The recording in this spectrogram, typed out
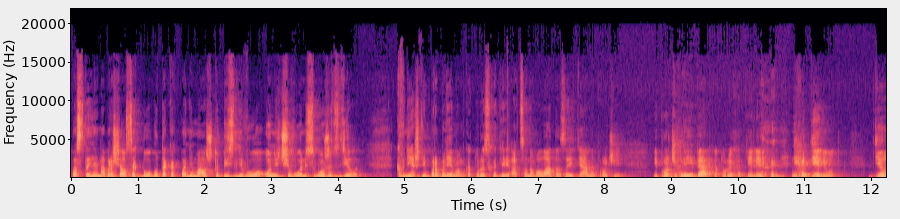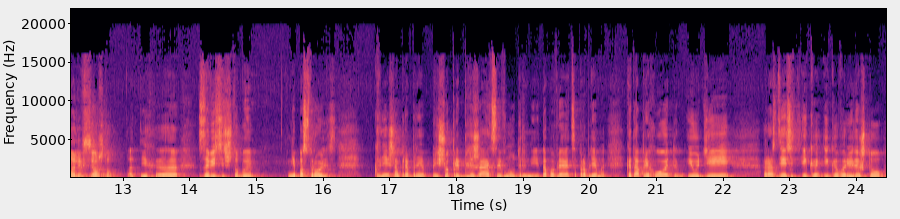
постоянно обращался к Богу, так как понимал, что без него он ничего не сможет сделать. К внешним проблемам, которые исходили от Санавалата, Заитяна и, прочие, и прочих ребят, которые хотели, не хотели, вот, делали все, что от них э, зависит, чтобы не построились. К внешним проблемам еще приближаются и внутренние, добавляются проблемы. Когда приходят иудеи, раз 10 и, и говорили, что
